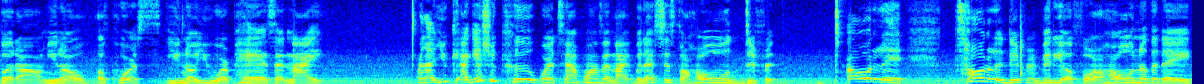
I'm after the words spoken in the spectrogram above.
But um you know of course you know you wear pads at night. And I, you, I guess you could wear tampons at night but that's just a whole different totally totally different video for a whole nother day.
